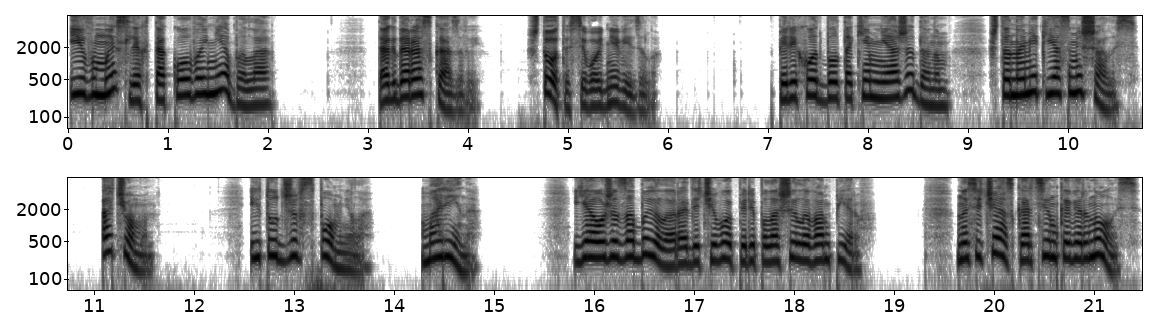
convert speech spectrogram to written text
И в мыслях такого не было. Тогда рассказывай, что ты сегодня видела? Переход был таким неожиданным, что на миг я смешалась. О чем он? И тут же вспомнила. Марина. Я уже забыла, ради чего переполошила вампиров. Но сейчас картинка вернулась.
